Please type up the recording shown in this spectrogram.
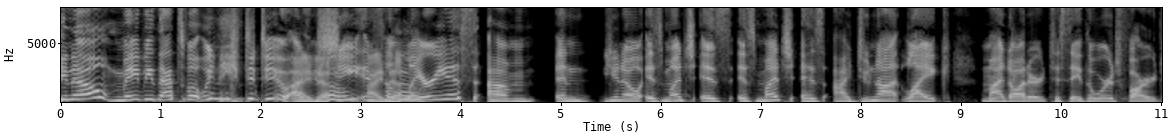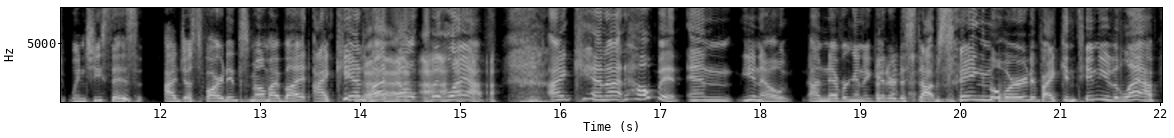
You know, maybe that's what we need to do. I mean, know, she is I know. hilarious. Um, and you know, as much as as much as I do not like my daughter to say the word fart when she says. I just farted, smell my butt. I cannot help but laugh. I cannot help it. And, you know, I'm never going to get her to stop saying the word if I continue to laugh.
